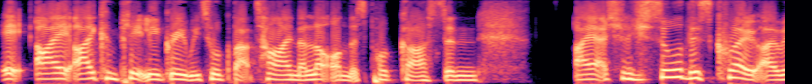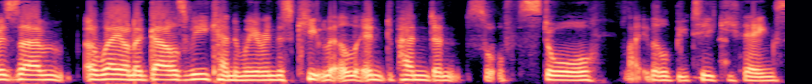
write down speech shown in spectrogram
it, I, I completely agree. We talk about time a lot on this podcast, and I actually saw this quote. I was um, away on a girls' weekend and we were in this cute little independent sort of store, like little boutiquey things,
